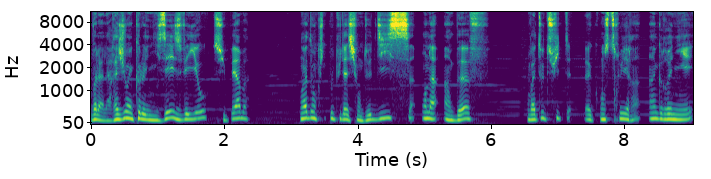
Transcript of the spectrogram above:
Voilà, la région est colonisée, Sveio, superbe. On a donc une population de 10, on a un bœuf. On va tout de suite euh, construire un grenier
